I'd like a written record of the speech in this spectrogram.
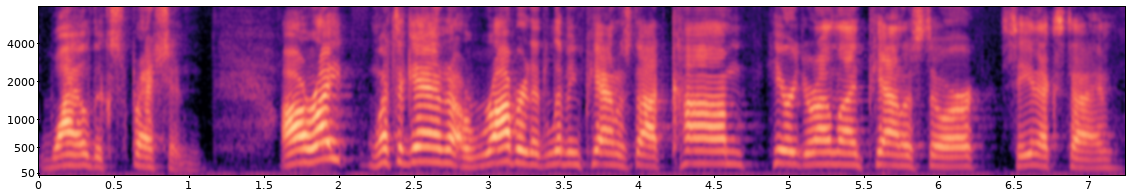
wild expression. All right, once again, Robert at livingpianos.com here at your online piano store. See you next time.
